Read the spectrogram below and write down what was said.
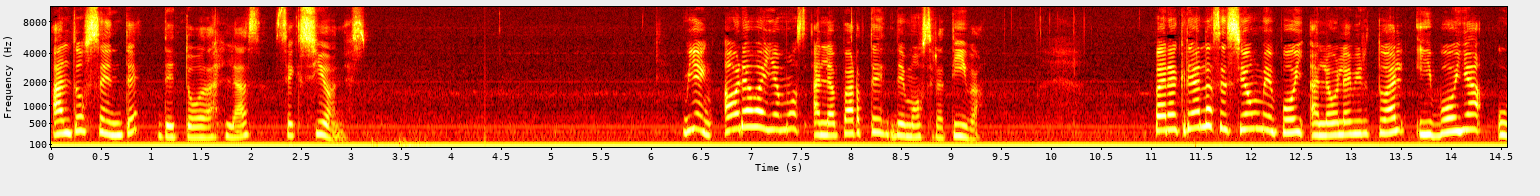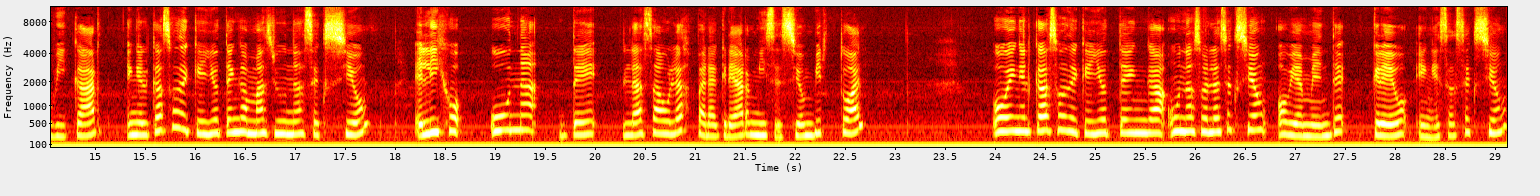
al docente de todas las secciones. Bien, ahora vayamos a la parte demostrativa. Para crear la sesión me voy al aula virtual y voy a ubicar, en el caso de que yo tenga más de una sección, elijo una de las aulas para crear mi sesión virtual o en el caso de que yo tenga una sola sección, obviamente creo en esa sección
